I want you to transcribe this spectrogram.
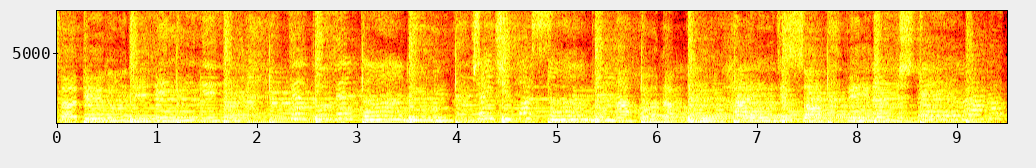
Saber onde ir. Vento ventando, gente passando na roda, um raio de sol virando estrela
